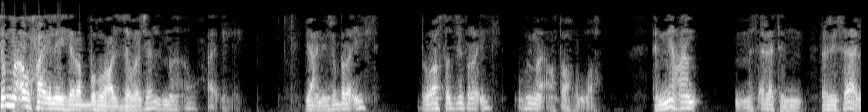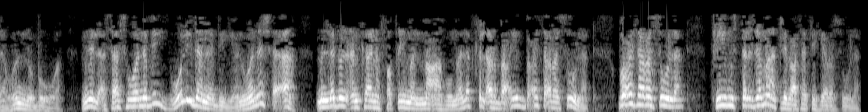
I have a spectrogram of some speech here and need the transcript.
ثم أوحى إليه ربه عز وجل ما أوحى إليه. يعني جبرائيل بواسطة جبرائيل وبما أعطاه الله. النعم مسألة الرسالة والنبوة من الأساس هو نبي ولد نبيا ونشأ. من لدن أن كان فطيما معه ملك في الأربعين بعث رسولا. بعث رسولا في مستلزمات لبعثته رسولا.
